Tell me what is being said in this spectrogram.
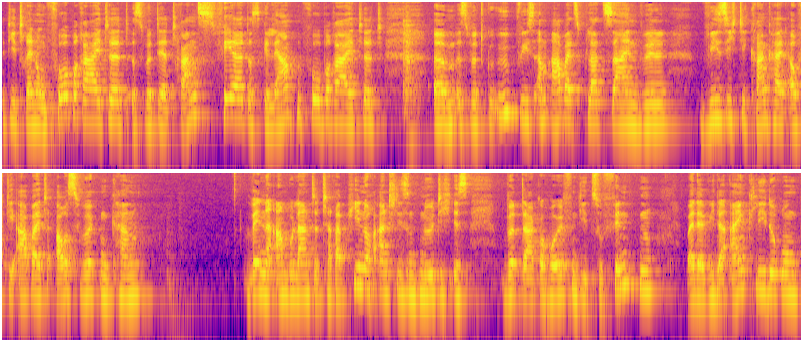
die Trennung vorbereitet, es wird der Transfer des Gelernten vorbereitet, ähm, es wird geübt, wie es am Arbeitsplatz sein will, wie sich die Krankheit auf die Arbeit auswirken kann. Wenn eine ambulante Therapie noch anschließend nötig ist, wird da geholfen, die zu finden. Bei der Wiedereingliederung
